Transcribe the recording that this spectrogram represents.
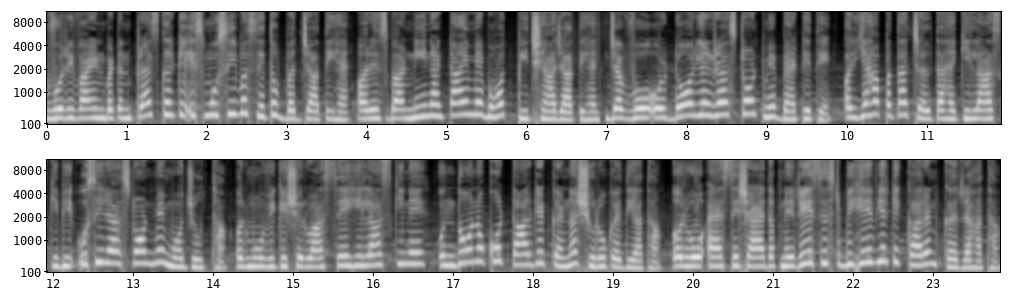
वो रिवाइंड बटन प्रेस करके इस मुसीबत से तो बच जाती है और इस बार नीना टाइम में बहुत पीछे आ जाती है, जब वो और डोरियन रेस्टोरेंट में बैठे थे। और यहाँ पता चलता है कि लास्की भी उसी रेस्टोरेंट में मौजूद था और मूवी की शुरुआत से ही लास्की ने उन दोनों को टारगेट करना शुरू कर दिया था और वो ऐसे शायद अपने रेसिस्ट बिहेवियर के कारण कर रहा था।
